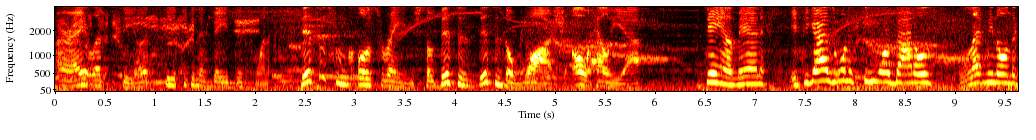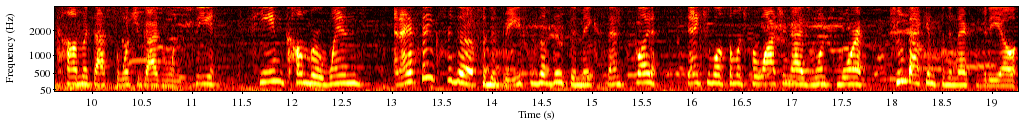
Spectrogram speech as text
All right, let's see. Let's see if he can evade this one. This is from close range, so this is this is a wash. Oh hell yeah. Damn, man. If you guys want to see more battles, let me know in the comments as to what you guys want to see. Team Cumber wins, and I think for the for the basis of this, it makes sense, but thank you all so much for watching, guys, once more. Tune back in for the next video,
